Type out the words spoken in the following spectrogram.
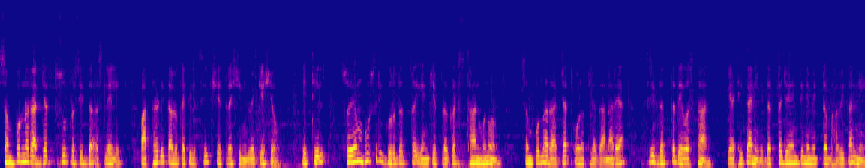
संपूर्ण राज्यात सुप्रसिद्ध असलेले पाथर्डी तालुक्यातील श्री क्षेत्र शिंगवे केशव येथील स्वयंभू श्री गुरुदत्त यांचे प्रकट स्थान म्हणून संपूर्ण राज्यात ओळखल्या जाणाऱ्या श्री दत्त देवस्थान या ठिकाणी दत्त जयंतीनिमित्त भाविकांनी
